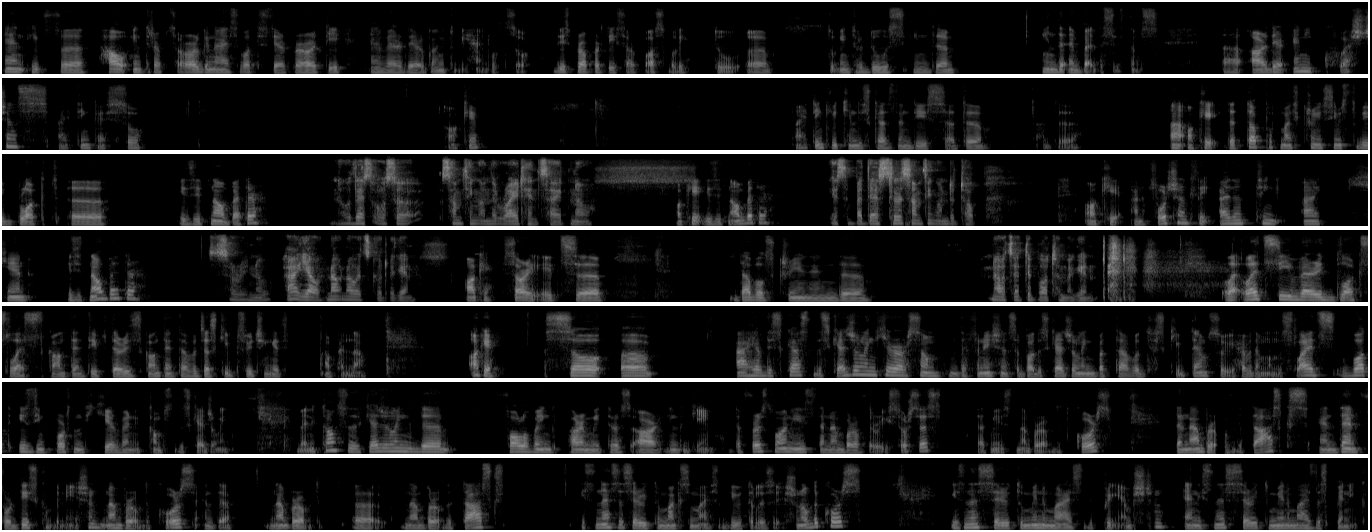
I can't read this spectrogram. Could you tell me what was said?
and if uh, how interrupts are organized, what is their priority, and where they are going to be handled. So these properties are possibly to uh, to introduce in the in the embedded systems. Uh, are there any questions? I think I saw. Okay. I think we can discuss then this at the, at the, ah, okay, the top of my screen seems to be blocked. Uh, is it now better? No, there's also something on the right-hand side now. Okay, is it now better? Yes, but there's still something on the top. Okay, unfortunately, I don't think I can. Is it now better? Sorry, no. Ah, yeah, now, now it's good again. Okay, sorry, it's uh, double screen and uh, now it's at the bottom again. let, let's see where it blocks less content. If there is content, I will just keep switching it up and down. Okay, so uh, I have discussed the scheduling. Here are some definitions about the scheduling, but I would skip them so you have them on the slides. What is important here when it comes to the scheduling? When it comes to the scheduling, the following parameters are in the game. The first one is the number of the resources. That means number of the course, the number of the tasks, and then for this combination, number of the course and the number of the uh, number of the tasks is necessary to maximize the utilization of the cores, is necessary to minimize the preemption, and it's necessary to minimize the spinning.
